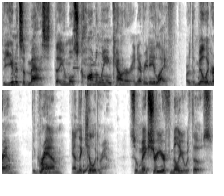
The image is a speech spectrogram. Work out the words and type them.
The units of mass that you'll most commonly encounter in everyday life are the milligram, the gram, and the kilogram, so make sure you're familiar with those.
